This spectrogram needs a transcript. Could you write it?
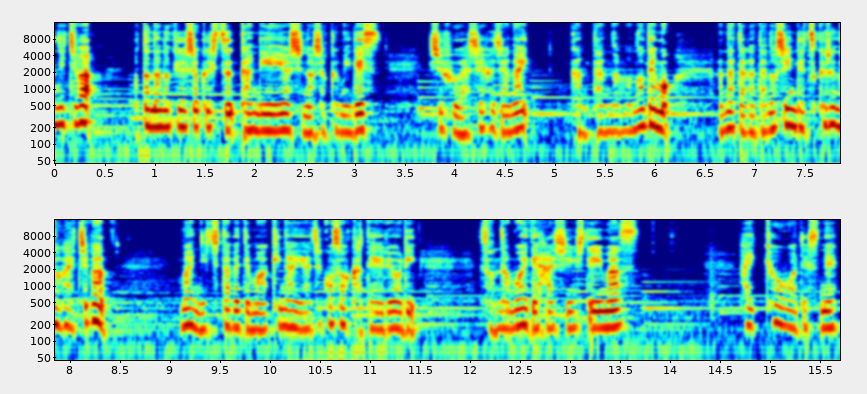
んにちは。大人の給食室管理栄養士の職味です。主婦はシェフじゃない。簡単なものでもあなたが楽しんで作るのが一番。毎日食べても飽きない味こそ家庭料理。そんな思いで配信しています。はい今日はですね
